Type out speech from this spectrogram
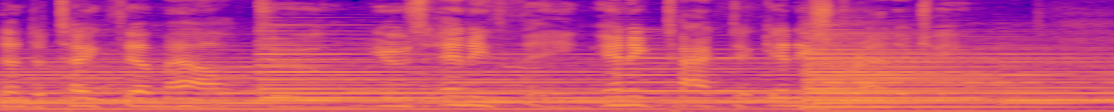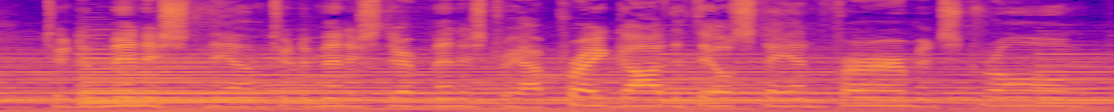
than to take them out, to use anything any tactic, any strategy to diminish them, to diminish their ministry. I pray, God, that they'll stand firm and strong,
